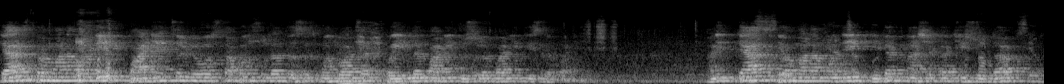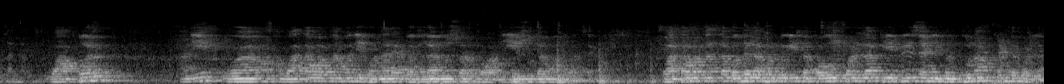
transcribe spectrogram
त्याच प्रमाणामध्ये पाण्याचं व्यवस्थापन सुद्धा तसंच महत्वाचं आहे. पहिलं पाणी दुसरं पाणी तिसरं पाणी. आणि त्याच प्रमाणामध्ये कीटकनाशकाची सुद्धा वापर आणि वातावरणामध्ये होणाऱ्या बदलानुसार फवारणी हे सुद्धा महत्वाचं आहे. वातावरणातला बदल आपण बघितला पाऊस पडला पेरणी झाली पण पुन्हा खंड पडला.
